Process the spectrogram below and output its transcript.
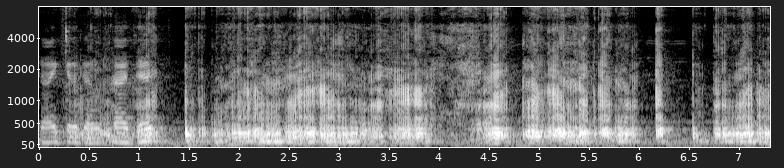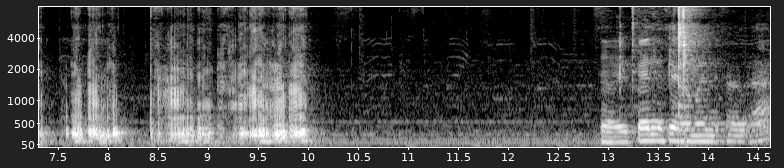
தேய்க்கிறதுக்கு விட்டாச்சு. ஸோ இப்போ என்ன செய்யணும்னு சொல்லுங்கள்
